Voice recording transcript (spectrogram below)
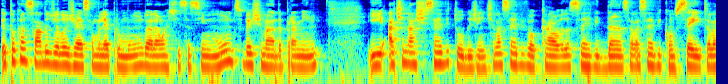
eu tô cansado de elogiar essa mulher pro mundo, ela é uma artista, assim, muito subestimada para mim. E a Tinashe serve tudo, gente. Ela serve vocal, ela serve dança, ela serve conceito, ela,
